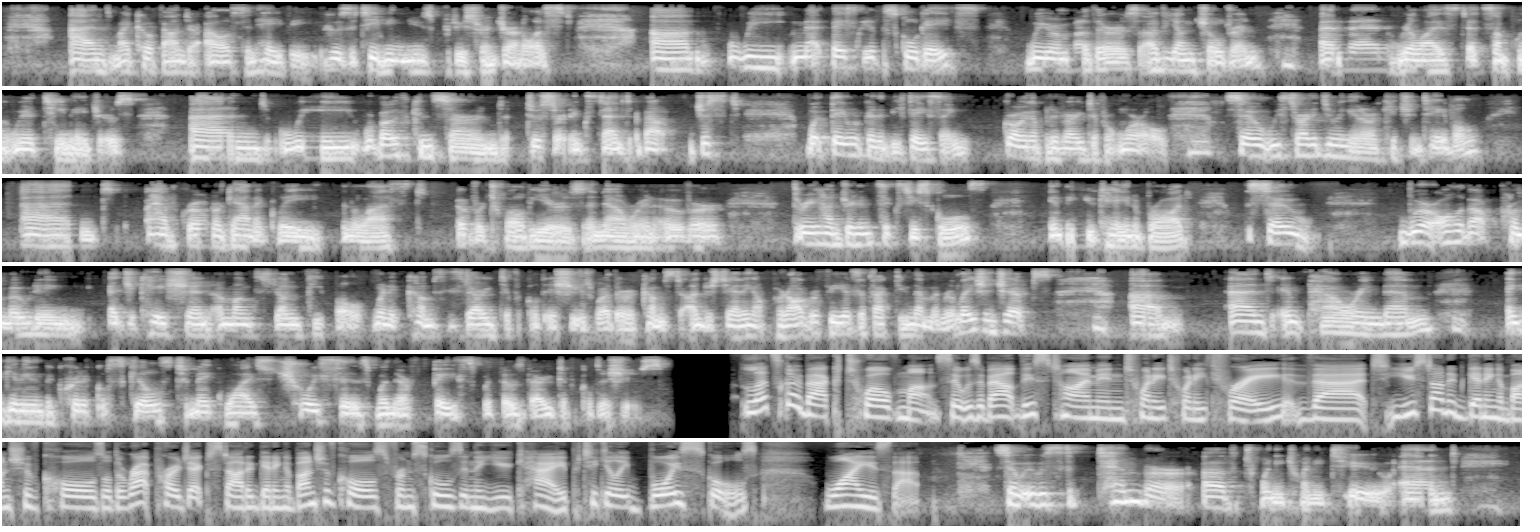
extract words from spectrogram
and my co founder, Allison Havey, who's a TV news producer and journalist. Um, we met basically at the school gates. We were mothers of young children and then realized at some point we had teenagers. And we were both concerned to a certain extent about just what they were going to be facing growing up in a very different world. So we started doing it at our kitchen table and have grown organically in the last over 12 years. And now we're in over 360 schools in the UK and abroad. So we're all about promoting education amongst young people when it comes to these very difficult issues, whether it comes to understanding how pornography is affecting them in relationships, um, and empowering them and giving them the critical skills to make wise choices when they're faced with those very difficult issues. Let's go back 12 months. It was about this time in 2023 that you started getting a bunch of calls, or the RAP project started getting a bunch of calls from schools in the UK, particularly boys' schools. Why is that? So it was September of 2022, and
